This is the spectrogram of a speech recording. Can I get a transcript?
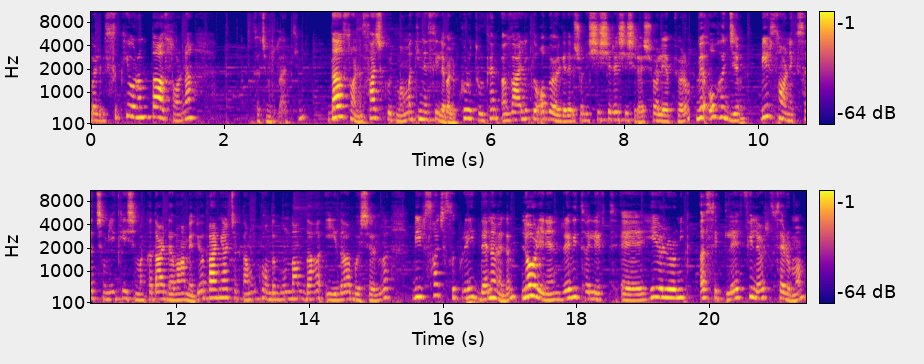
böyle bir sıkıyorum. Daha sonra saçımı düzelteyim. Daha sonra saç kurutma makinesiyle böyle kuruturken özellikle o bölgeleri şöyle şişire şişire şöyle yapıyorum. Ve o hacim bir sonraki saçımı yıkayışıma kadar devam ediyor. Ben gerçekten bu konuda bundan daha iyi, daha başarılı bir saç spreyi denemedim. L'Oreal'in Revitalift e, Hyaluronic Asitli Filler Serumu.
